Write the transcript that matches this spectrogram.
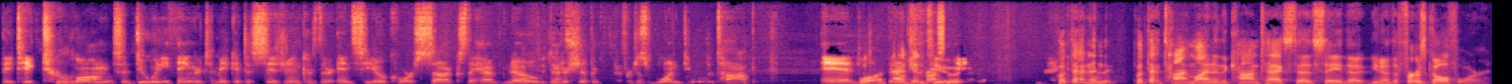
they take too long to do anything or to make a decision because their NCO course sucks. They have no Oh, dude, leadership except for just one dude at the top. And Well, imagine, trust too, anyone. put that in the, put that timeline in the context of say the you know the first Gulf War.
